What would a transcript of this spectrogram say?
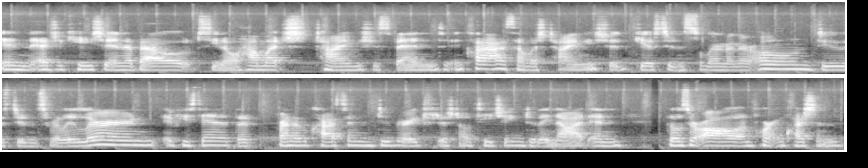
in education about you know how much time you should spend in class how much time you should give students to learn on their own. Do students really learn? If you stand at the front of the classroom and do very traditional teaching do they not? And those are all important questions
